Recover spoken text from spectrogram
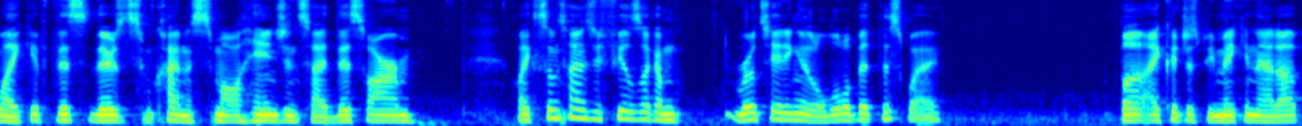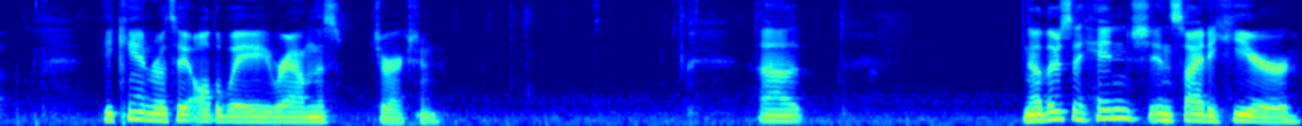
like if this there's some kind of small hinge inside this arm like sometimes it feels like I'm rotating it a little bit this way but I could just be making that up he can rotate all the way around this direction uh, now there's a hinge inside of here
